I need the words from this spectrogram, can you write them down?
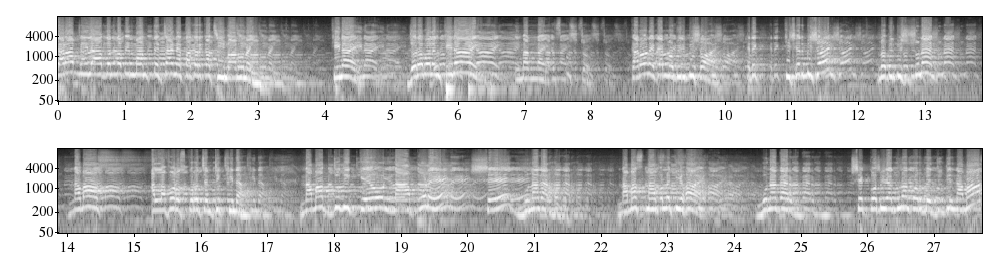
যারা মিলাদুন নবী মানতে চায় না, তাদের কাছে ইমানও নাই। কি নাই? জোরে বলেন, কি নাই? ইমান নাই, স্পষ্ট। কারণ এটা নবীর বিষয়। এটা কিসের বিষয়? নবীর বিষয়, শুনেন। নামাজ আল্লাহ ফরজ করেছেন, ঠিক কিনা? নামাজ যদি কেউ না পড়ে, সে গুনাহগার হবে। নামাজ না পড়লে কি হয়? গুনাহগার সে কবিরা গুনাহ করবে। যদি নামাজ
